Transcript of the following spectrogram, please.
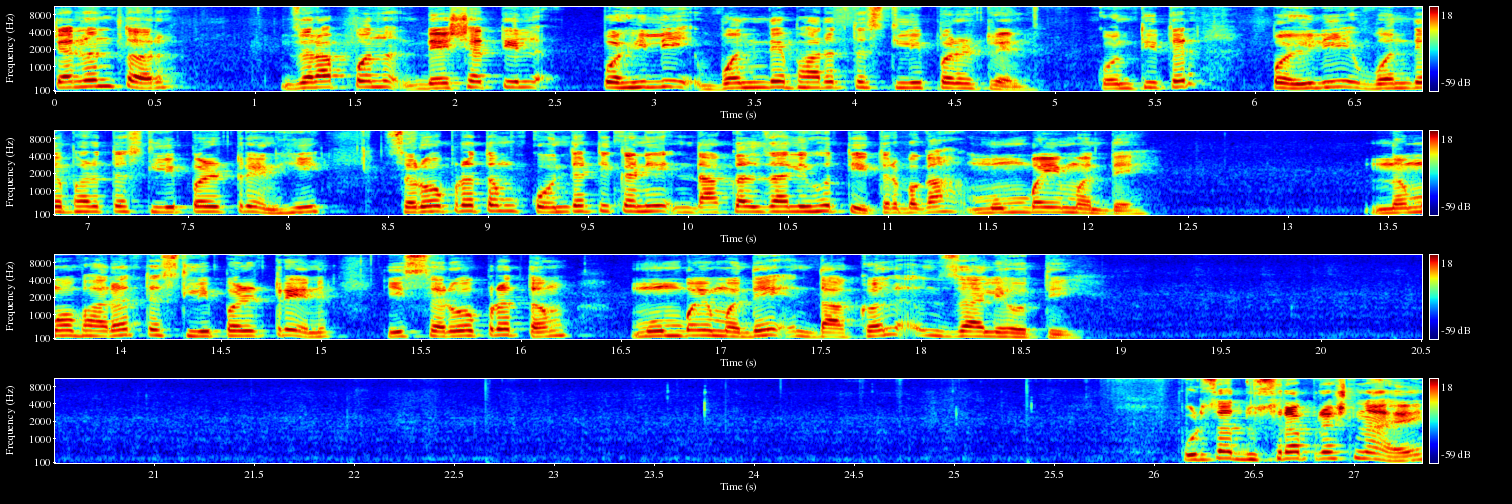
त्यानंतर जर आपण देशातील पहिली वंदे भारत स्लीपर ट्रेन कोणती तर? पहिली वंदे भारत स्लीपर ट्रेन ही सर्वप्रथम कोणत्या ठिकाणी दाखल झाली होती? तर बघा मुंबईमध्ये. नमो भारत स्लीपर ट्रेन ही सर्वप्रथम मुंबईमध्ये दाखल झाली होती. पुढचा दुसरा प्रश्न आहे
